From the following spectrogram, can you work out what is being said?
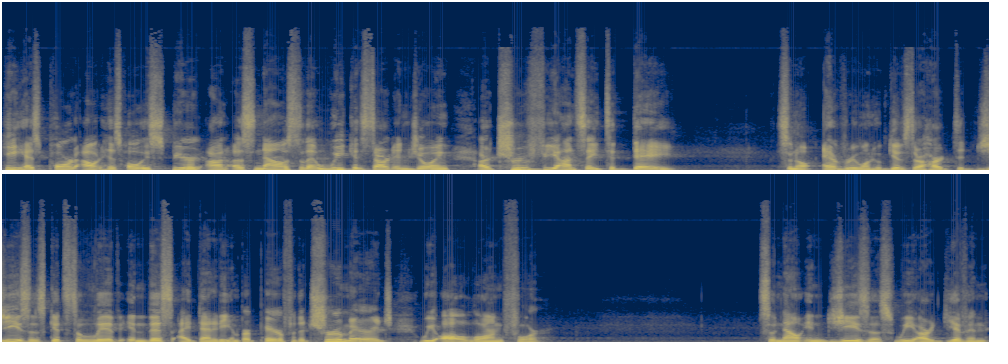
He has poured out his Holy Spirit on us now so that we can start enjoying our true fiance today. So now everyone who gives their heart to Jesus gets to live in this identity and prepare for the true marriage we all long for. So now in Jesus, we are given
